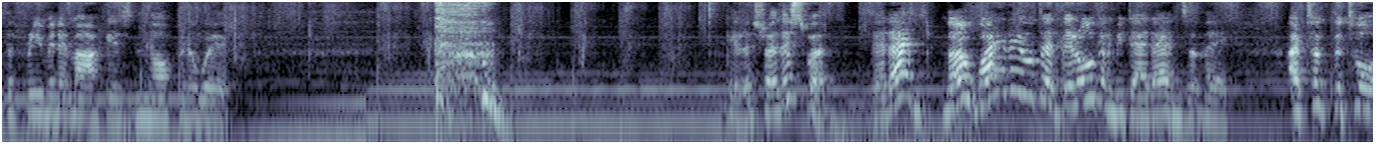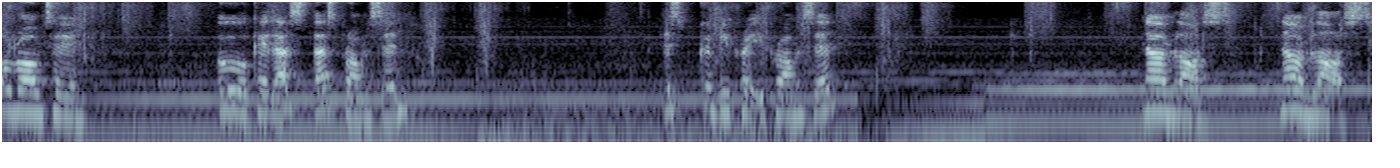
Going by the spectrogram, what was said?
the three minute mark is not going to work. okay, let's try this one. Dead end. No, why are they all dead? They're all going to be dead ends, aren't they? I took the total wrong turn. Oh, okay, that's that's promising. This could be pretty promising. Now I'm lost. Now I'm lost.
